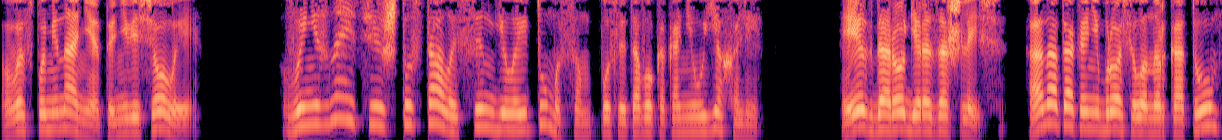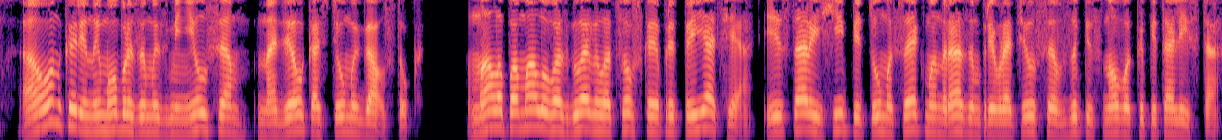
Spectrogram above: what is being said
Воспоминания-то не веселые». Вы не знаете, что стало с Ингелой и Тумасом после того, как они уехали? Их дороги разошлись. Она так и не бросила наркоту, а он коренным образом изменился, надел костюм и галстук. Мало-помалу возглавил отцовское предприятие, и старый хиппи Томас Экман разом превратился в записного капиталиста.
